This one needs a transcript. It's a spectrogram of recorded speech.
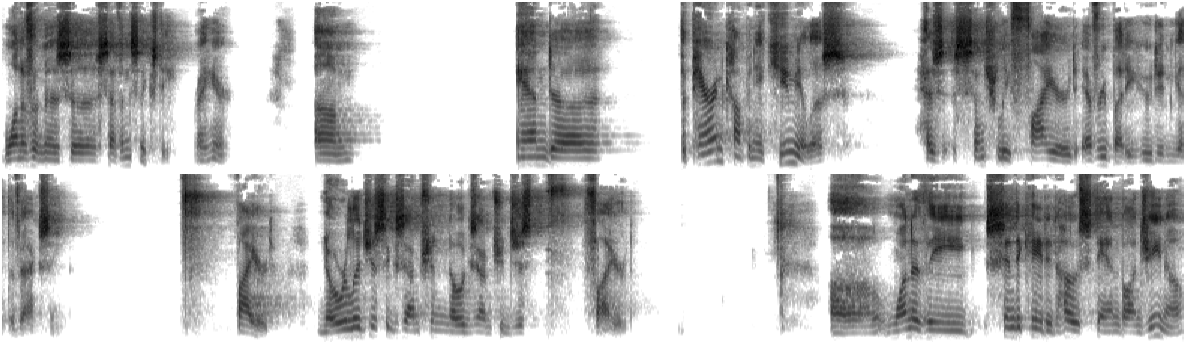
One of them is uh, 760 right here. Um, and uh, the parent company, Cumulus, has essentially fired everybody who didn't get the vaccine. Fired. No religious exemption, no exemption, just fired. Uh, one of the syndicated hosts, Dan Bongino,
